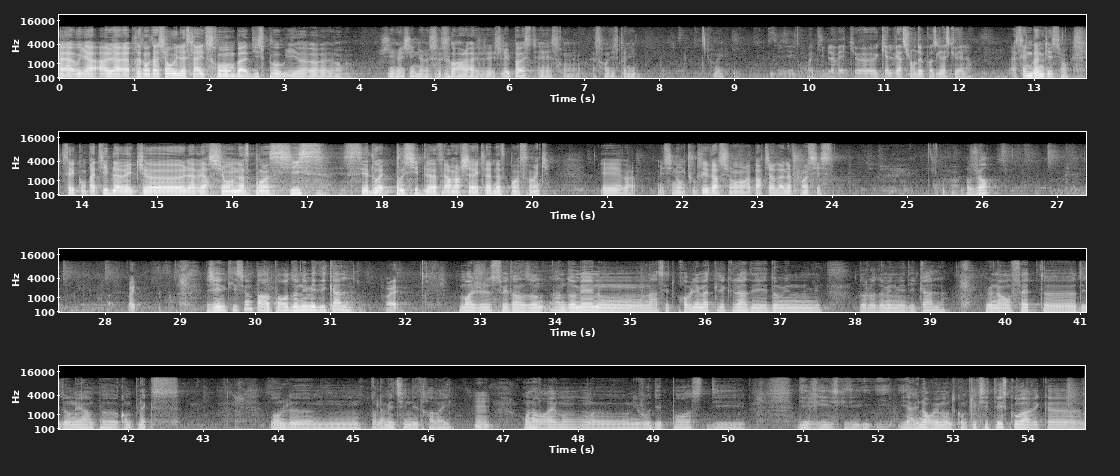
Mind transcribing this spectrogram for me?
euh, Oui, la, présentation, oui, les slides seront bah, dispo, oui, euh, j'imagine ce soir, là, je, les poste et elles seront, elles seront disponibles. Oui. C'est compatible avec euh, quelle version de PostgreSQL? Ah, c'est une bonne question. C'est compatible avec euh, la version 9.6. Ça doit être possible de la faire marcher avec la 9.5. Et voilà. Mais sinon, toutes les versions à partir de la 9.6. Bonjour. Oui. J'ai une question par rapport aux données médicales. Ouais. Moi, je suis dans un, domaine où on a cette problématique-là des domaines, dans le domaine médical on a en fait euh, des données un peu complexes dans, le, dans la médecine du travail. Mhm. On a vraiment, euh, au niveau des postes, des, des, risques, il y a énormément de complexité. Est-ce qu'avec, euh,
